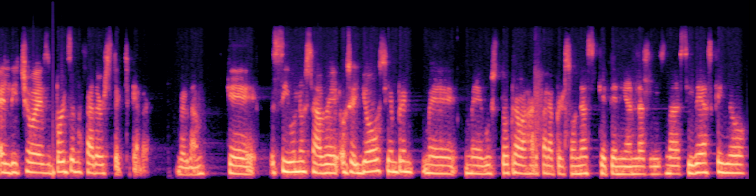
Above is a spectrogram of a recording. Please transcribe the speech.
el dicho es, birds and feathers stick together, ¿verdad? Que si uno sabe, o sea, yo siempre me, me gustó trabajar para personas que tenían las mismas ideas que yo,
